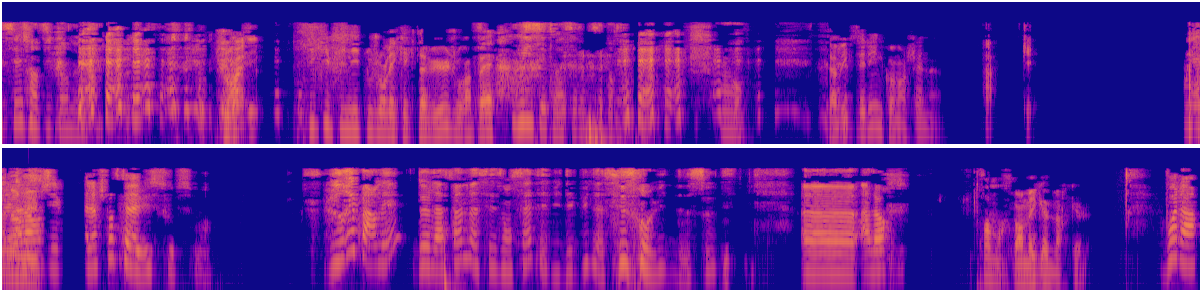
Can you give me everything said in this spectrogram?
C'est gentil pour nous. Je vous ra- Qui qui finit toujours les cakes que t'as vu, je vous rappelle. oui, c'est toi, c'est bon, c'est bon. Ouais. C'est avec Céline qu'on enchaîne. Oui, Ah, non, alors, mais- j'ai- Alors, je pense qu'elle a vu Suits, moi. je voudrais parler de la fin de la saison 7 et du début de la saison 8 de Suits. Euh, alors, trois mois. Sans Meghan Markle. Voilà.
